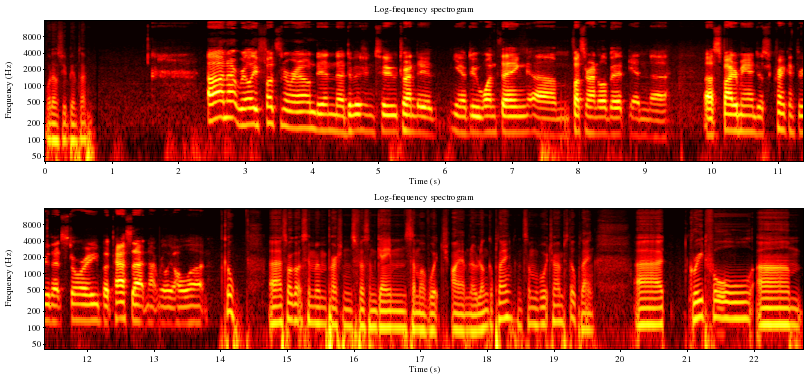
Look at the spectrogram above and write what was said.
What else you've you been playing? Uh, not really. Futzing around in uh, Division Two, trying to you know do one thing. Um, futzing around a little bit in uh, uh, Spider-Man, just cranking through that story. But past that, not really a whole lot. Cool. Uh, so I got some impressions for some games, some of which I am no longer playing, and some of which I am still playing. Uh, Greedfall, um,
